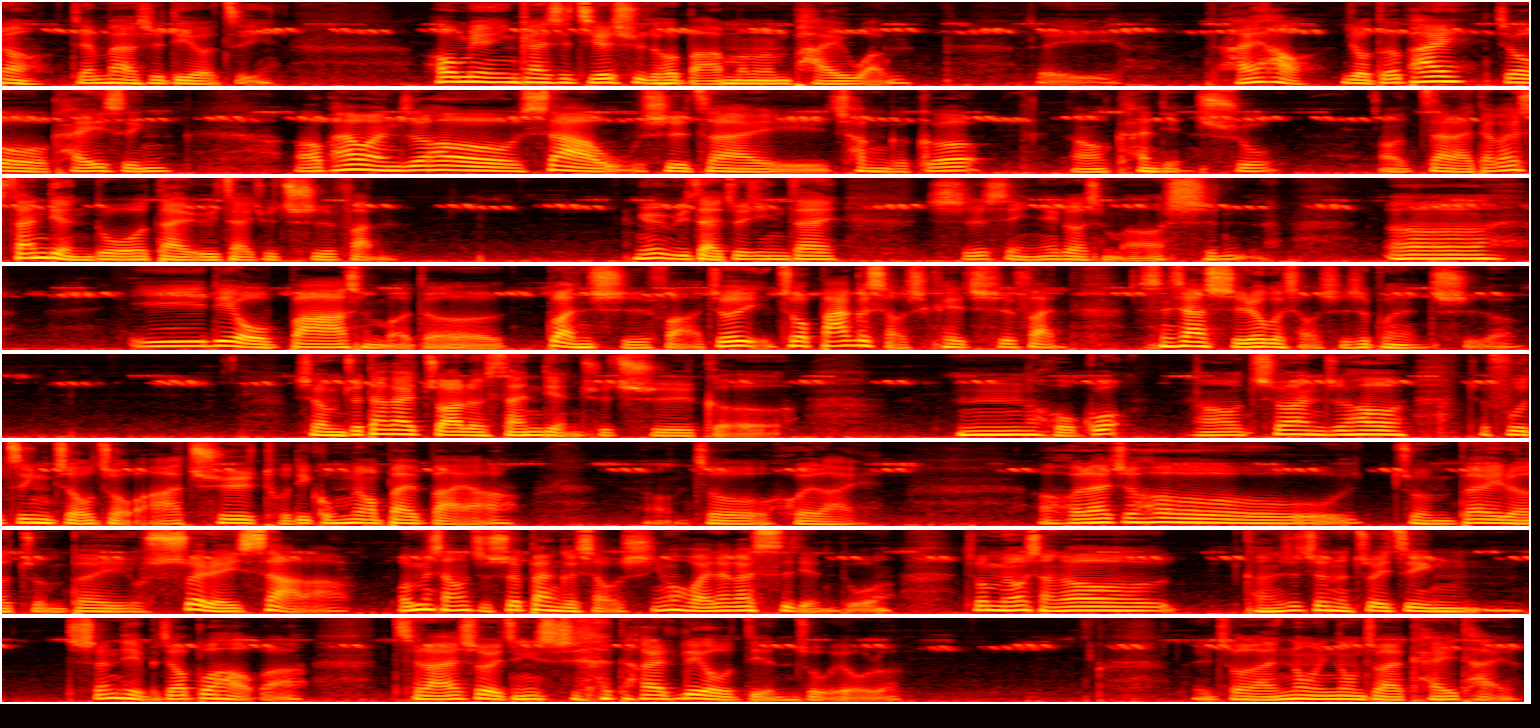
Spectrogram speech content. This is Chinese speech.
啊，今天拍的是第二集，后面应该是接续的，会把它慢慢拍完。所以还好有得拍就开心。然后拍完之后，下午是在唱个歌，然后看点书，然后再来大概三点多带鱼仔去吃饭。因为鱼仔最近在实行那个什么十呃。一六八什么的断食法，就是做八个小时可以吃饭，剩下十六个小时是不能吃的。所以我们就大概抓了三点去吃个嗯火锅，然后吃完之后就附近走走啊，去土地公庙拜拜啊，然后就回来。啊，回来之后准备了准备，睡了一下啦。我们想要只睡半个小时，因为回来大概四点多，就没有想到。可能是真的最近身体比较不好吧，起来的时候已经是大概六点左右了，所以就来弄一弄，就来开台。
